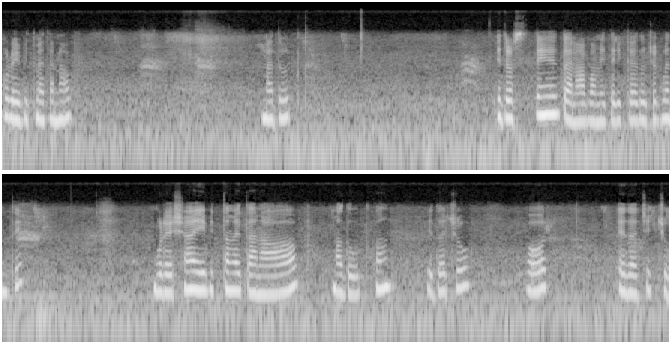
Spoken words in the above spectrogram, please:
गुरेबित में तनाव मदद इधर से तनाव हमें तरीका दो चक बनते। गुड़ेशा ये वित्तम तनाव मधुत का इदचू और इदचिचू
